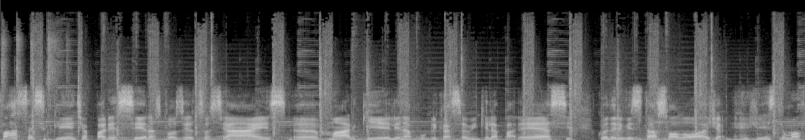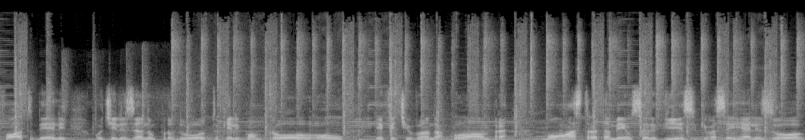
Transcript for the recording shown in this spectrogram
Faça esse cliente aparecer nas suas redes sociais, uh, marque ele na publicação em que ele aparece. Quando ele visitar sua loja, registre uma foto dele utilizando um produto que ele comprou ou efetivando a compra. Mostra também um serviço que você realizou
